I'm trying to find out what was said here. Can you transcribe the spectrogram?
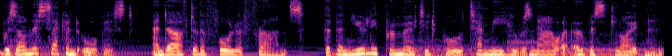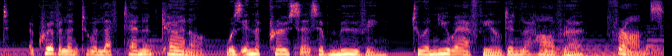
It was on the 2nd August, and after the fall of France, that the newly promoted Paul Temme who was now a Oberstleutnant, equivalent to a lieutenant colonel, was in the process of moving to a new airfield in Le Havre, France.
